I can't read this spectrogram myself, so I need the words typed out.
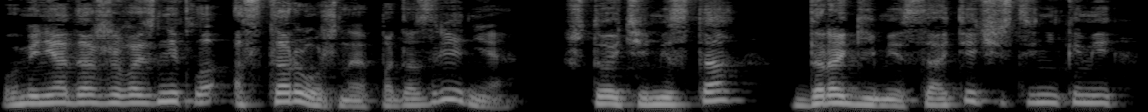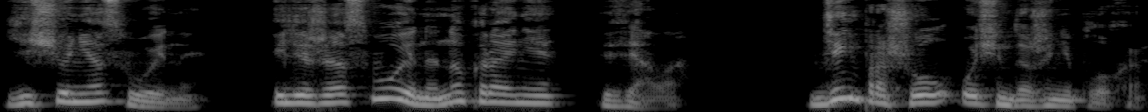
У меня даже возникло осторожное подозрение, что эти места дорогими соотечественниками еще не освоены, или же освоены, но крайне вяло. День прошел очень даже неплохо.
